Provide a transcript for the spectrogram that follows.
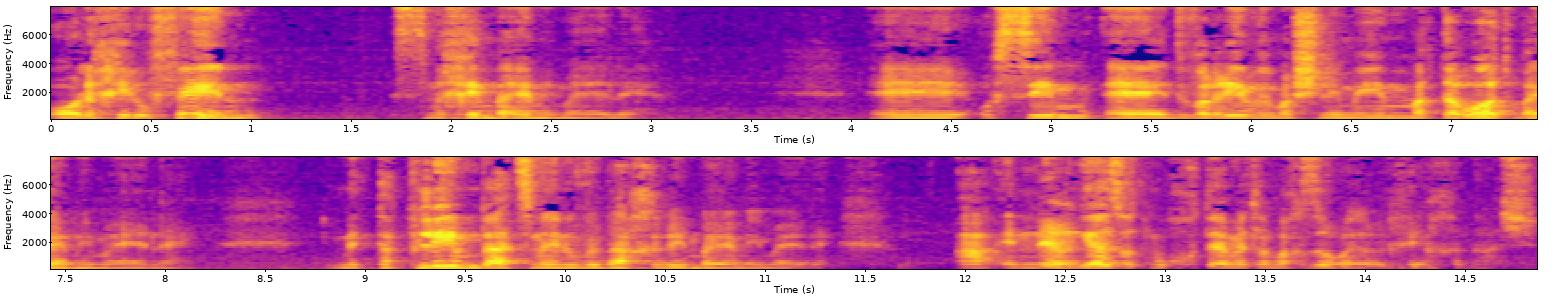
או לחילופין, שמחים בימים האלה. אה, עושים אה, דברים ומשלימים מטרות בימים האלה. מטפלים בעצמנו ובאחרים בימים האלה. האנרגיה הזאת מוכתמת למחזור הירחי החדש.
